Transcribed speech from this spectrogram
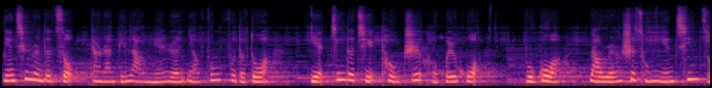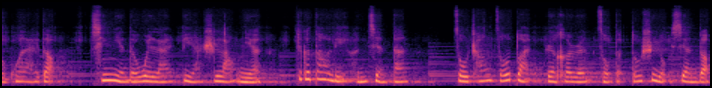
年轻人的走当然比老年人要丰富的多，也经得起透支和挥霍。不过，老人是从年轻走过来的，青年的未来必然是老年。这个道理很简单，走长走短，任何人走的都是有限的。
